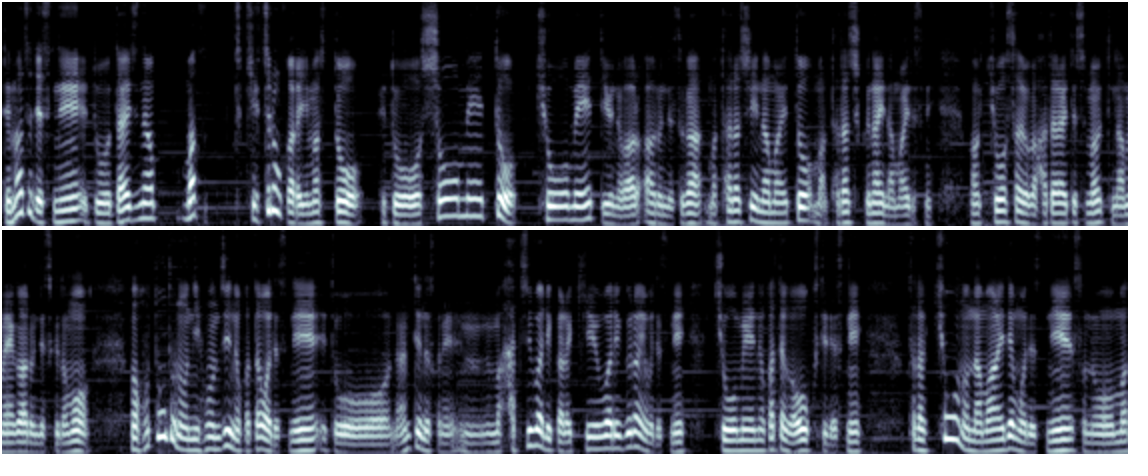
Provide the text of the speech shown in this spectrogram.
でまずですね、えっと、大事なまず結論から言いますと、えっと、証明と共鳴っていうのがあるんですが、まあ、正しい名前と、まあ、正しくない名前ですね、まあ、共作用が働いてしまうっていう名前があるんですけども、まあ、ほとんどの日本人の方はですね、えっと、なんていうんですかね、うんま、8割から9割ぐらいはですね、共鳴の方が多くてですね、ただ今日の名前でもですね、その、まあ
